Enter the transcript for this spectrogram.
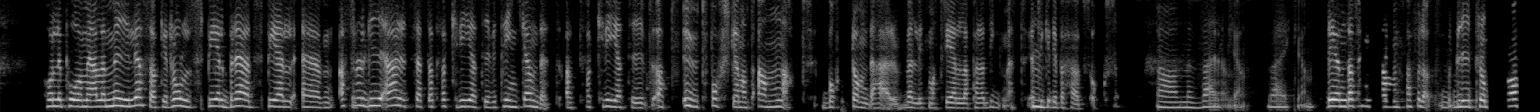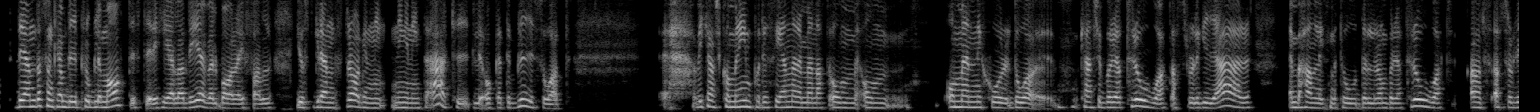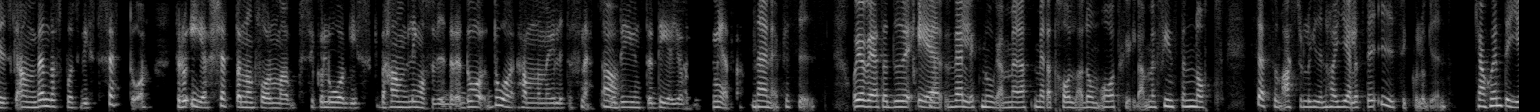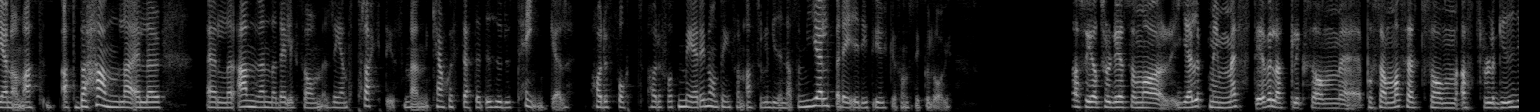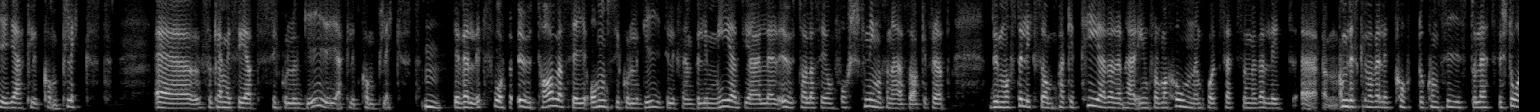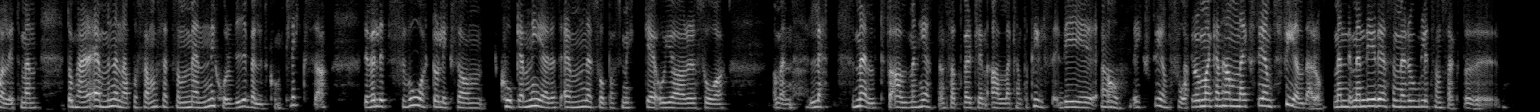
håller på med alla möjliga saker, rollspel, brädspel. Eh, astrologi är ett sätt att vara kreativ i tänkandet, att vara kreativ, att utforska något annat bortom det här väldigt materiella paradigmet. Jag tycker mm. det behövs också. Ja, men verkligen. Verkligen. Det enda som kan ja, förlåt. bli det enda som kan bli problematiskt i det hela det är väl bara ifall just gränsdragningen inte är tydlig och att det blir så att vi kanske kommer in på det senare men att om, om, om människor då kanske börjar tro att astrologi är en behandlingsmetod eller de börjar tro att astrologi ska användas på ett visst sätt då för att ersätta någon form av psykologisk behandling och så vidare, då, då hamnar man ju lite snett ja. och det är ju inte det jag vill förmedla. Nej, nej, precis. Och jag vet att du är väldigt noga med att, med att hålla dem åtskilda, men finns det något sätt som astrologin har hjälpt dig i psykologin? Kanske inte genom att, att behandla eller, eller använda det liksom rent praktiskt, men kanske sättet i hur du tänker har du fått, har du fått med dig någonting från astrologin som hjälper dig i ditt yrke som psykolog? Alltså jag tror det som har hjälpt mig mest är väl att liksom eh, på samma sätt som astrologi är jäkligt komplext eh, så kan vi se att psykologi är jäkligt komplext. Mm. Det är väldigt svårt att uttala sig om psykologi till exempel i media eller uttala sig om forskning och sådana här saker för att du måste liksom paketera den här informationen på ett sätt som är väldigt, eh, det ska vara väldigt kort och koncist och lättförståeligt. Men de här ämnena på samma sätt som människor, vi är väldigt komplexa. Det är väldigt svårt att liksom koka ner ett ämne så pass mycket och göra det så ja, men, lättsmält för allmänheten så att verkligen alla kan ta till sig. Det är, ja. oh, det är extremt svårt och man kan hamna extremt fel där. Men, men det är det som är roligt som sagt. Och,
